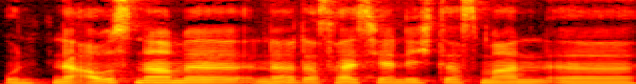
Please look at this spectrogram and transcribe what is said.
Und eine Ausnahme, ne, das heißt ja nicht, dass man äh,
